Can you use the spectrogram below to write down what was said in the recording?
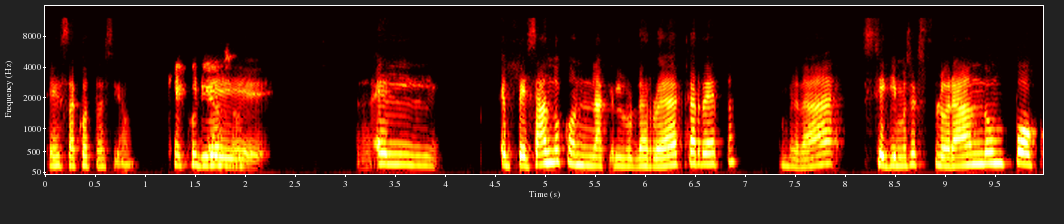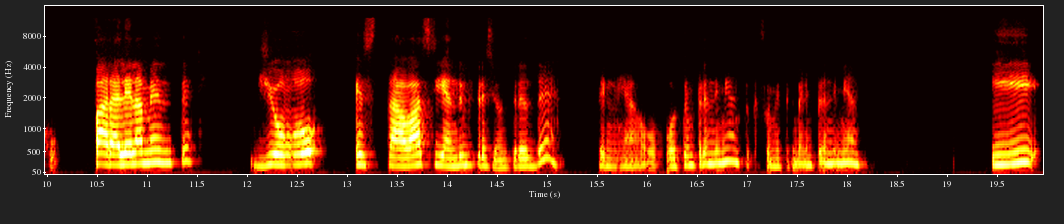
esa acotación. Qué curioso. Eh, el, empezando con la, la rueda de carreta, ¿verdad? Seguimos explorando un poco. Paralelamente, yo estaba haciendo impresión 3D. Tenía otro emprendimiento, que fue mi primer emprendimiento. Y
